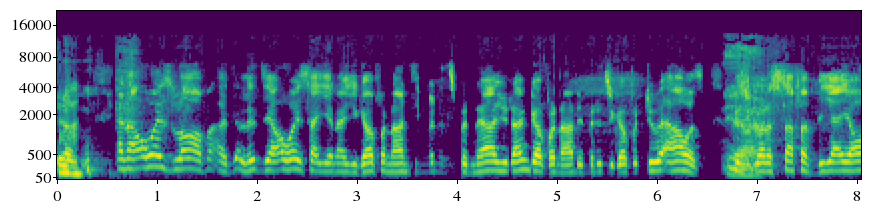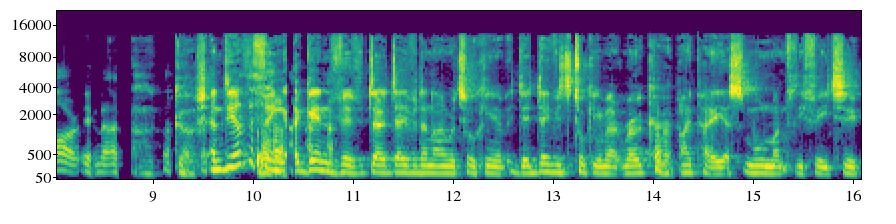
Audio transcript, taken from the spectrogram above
yeah. And I always laugh, uh, Lindsay. I always say, you know, you go for 90 minutes, but now you don't go for 90 minutes. You go for two hours because yeah. you've got to suffer VAR. You know. Oh gosh. And the other thing, again, Viv, David and I were talking. David's talking about Roku. I pay a small monthly fee to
